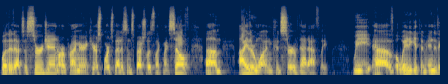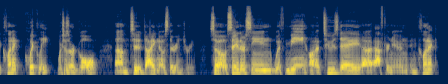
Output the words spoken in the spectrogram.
whether that's a surgeon or a primary care sports medicine specialist like myself. Um, either one could serve that athlete. We have a way to get them into the clinic quickly, which is our goal um, to diagnose their injury. So, say they're seen with me on a Tuesday uh, afternoon in clinic.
